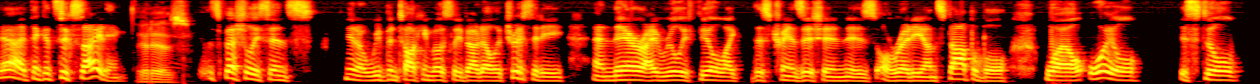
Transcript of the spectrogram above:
Yeah, I think it's exciting, It is. especially since. You know, we've been talking mostly about electricity, and there I really feel like this transition is already unstoppable, while oil is still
